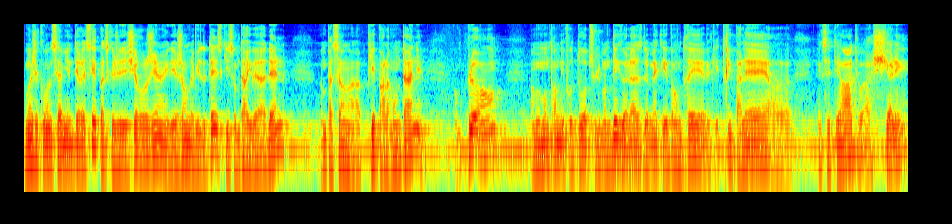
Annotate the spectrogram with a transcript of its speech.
Moi, j'ai commencé à m'y intéresser parce que j'ai des chirurgiens et des gens de la ville de Thèse qui sont arrivés à Aden, en passant à pied par la montagne, en pleurant, en me montrant des photos absolument dégueulasses de mecs éventrés avec les tripes à l'air, etc. Tu vois, à chialer.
